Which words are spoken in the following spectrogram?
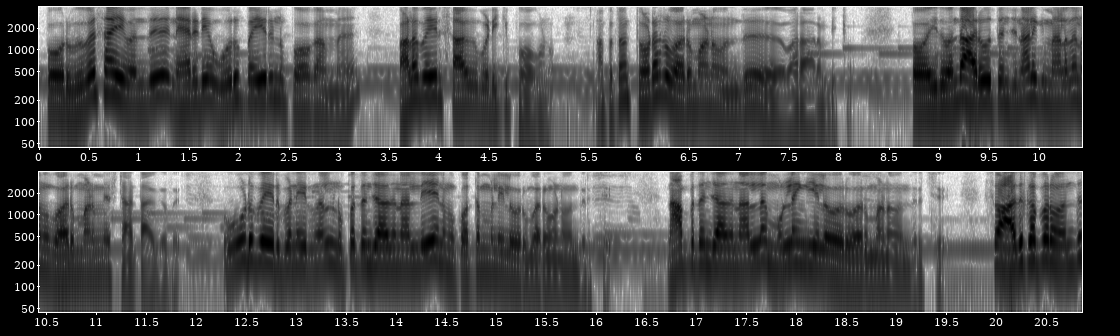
இப்போ ஒரு விவசாயி வந்து நேரடியாக ஒரு பயிர்னு போகாமல் பல பயிர் சாகுபடிக்கு போகணும். அப்போ தான் தொடர் வருமானம் வந்து வர ஆரம்பிக்கும். இப்போ இது வந்து அறுபத்தஞ்சு நாளைக்கு மேலே தான் நமக்கு வருமானமே ஸ்டார்ட் ஆகுது. ஊடு பயிர் பண்ணியிருக்கனால முப்பத்தஞ்சாவது நாள்லேயே நம்ம கொத்தமல்லியில் ஒரு வருமானம் வந்துருச்சு. நாற்பத்தஞ்சாவது நாளில் முள்ளங்கியில் ஒரு வருமானம் வந்துருச்சு. ஸோ அதுக்கப்புறம் வந்து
